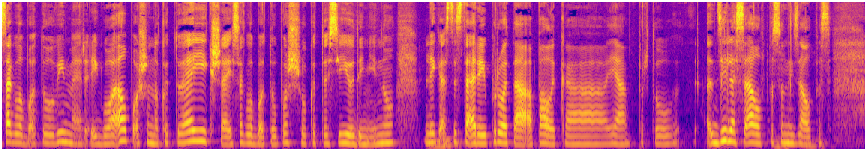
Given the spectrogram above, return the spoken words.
saglabāt to vienmērīgo elpošanu, kad tu ej iekšēji, saglabāt to pašu, kad tu esi jūdiņi. Nu, likās, mm. tas tā arī protā palika jā, par to dziļas elpas un izelpas. Uh,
